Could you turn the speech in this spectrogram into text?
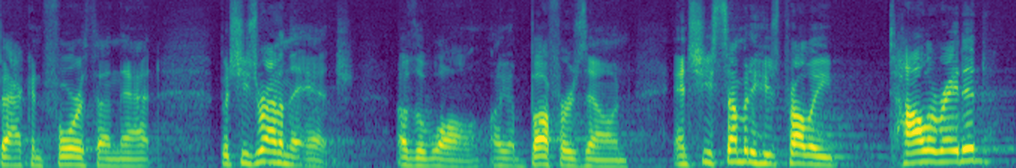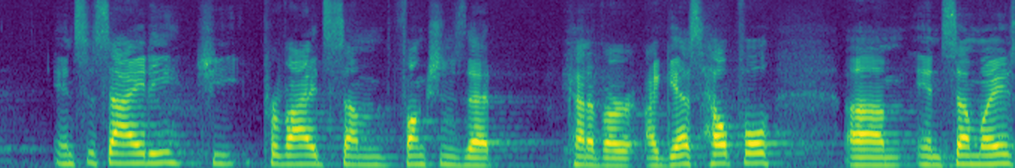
back and forth on that. But she's right on the edge of the wall, like a buffer zone. And she's somebody who's probably tolerated in society. She provides some functions that kind of are, I guess, helpful um, in some ways,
